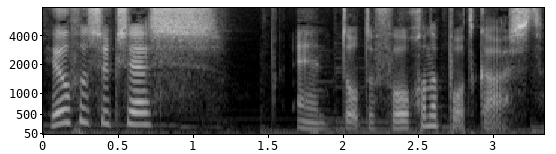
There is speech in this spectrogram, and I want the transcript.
Heel veel succes en tot de volgende podcast.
